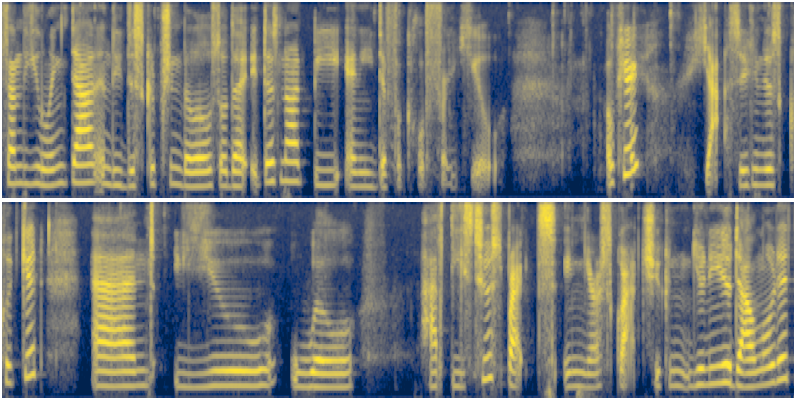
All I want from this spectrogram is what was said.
sent the link down in the description below so that it does not be any difficult for you. Okay? Yeah, so you can just click it and you will have these two sprites in your Scratch. You can you need to download it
